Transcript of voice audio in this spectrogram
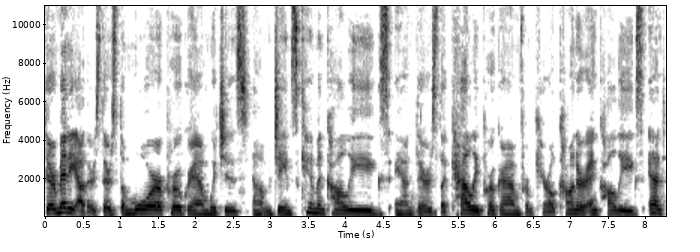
There are many others. There's the MORE program, which is um, James Kim and colleagues, and there's the CALI program from Carol Connor and colleagues. And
